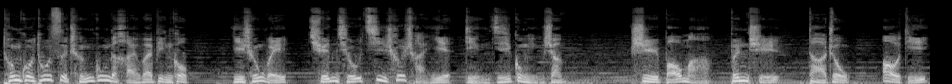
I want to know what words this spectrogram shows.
通过多次成功的海外并购，已成为全球汽车产业顶级供应商，是宝马、奔驰、大众、奥迪。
